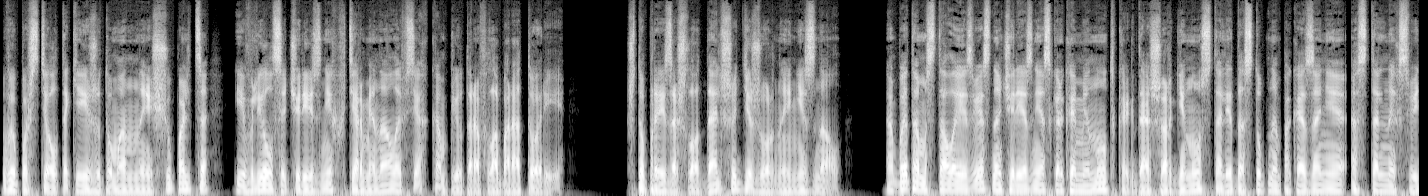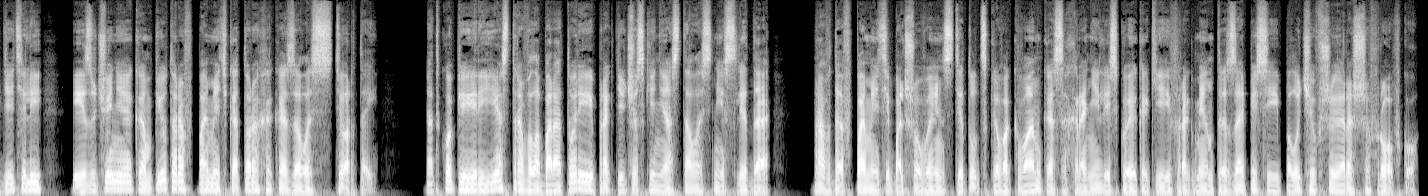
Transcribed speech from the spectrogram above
Выпустил такие же туманные щупальца и влился через них в терминалы всех компьютеров лаборатории. Что произошло дальше, дежурный не знал. Об этом стало известно через несколько минут, когда Шаргину стали доступны показания остальных свидетелей и изучение компьютеров, память которых оказалась стертой. От копии реестра в лаборатории практически не осталось ни следа. Правда, в памяти Большого институтского кванка сохранились кое-какие фрагменты записей, получившие расшифровку.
